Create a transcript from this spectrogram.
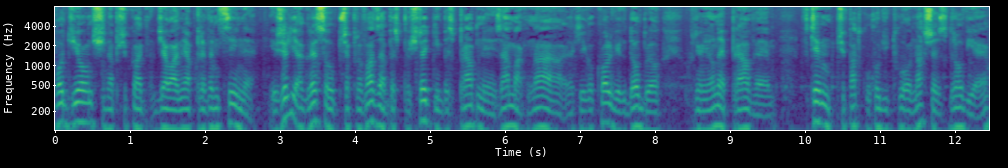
podjąć na przykład działania prewencyjne. Jeżeli agresor przeprowadza bezpośredni, bezprawny zamach na jakiegokolwiek dobro chronione prawem, w tym przypadku chodzi tu o nasze zdrowie,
